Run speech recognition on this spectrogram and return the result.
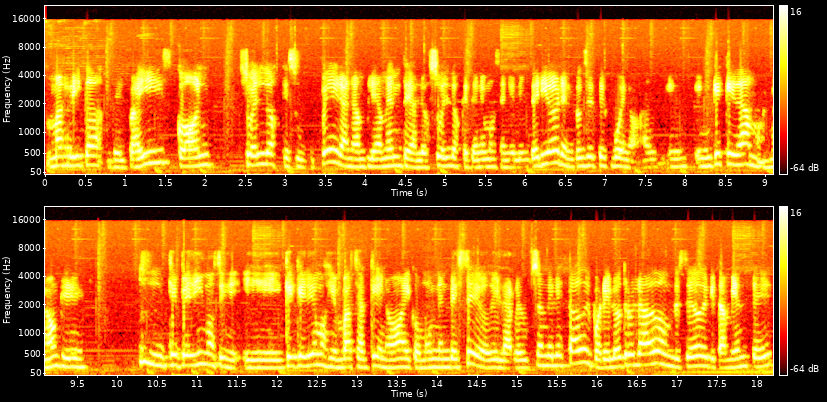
más rica del país, con sueldos que superan ampliamente a los sueldos que tenemos en el interior, entonces es bueno, ¿en, en qué quedamos? ¿no? ¿Qué, qué pedimos y, y qué queremos y en base a qué, ¿no? Hay como un deseo de la reducción del Estado y por el otro lado un deseo de que también te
